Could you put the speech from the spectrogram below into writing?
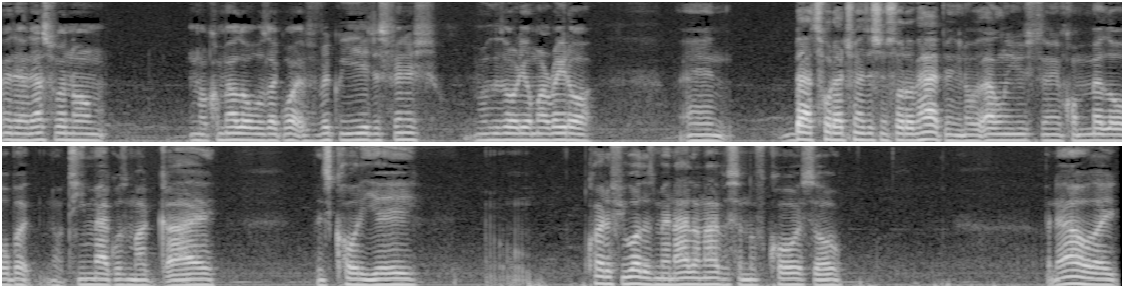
and then that's when um you know Carmelo was like what if Ricky Year just finished? he was already on my radar. And that's how that transition sort of happened, you know, Allan Houston, Carmelo, but you know, T Mac was my guy. Vince Carter, quite a few others, man. Allen Iverson, of course. So, but now, like,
